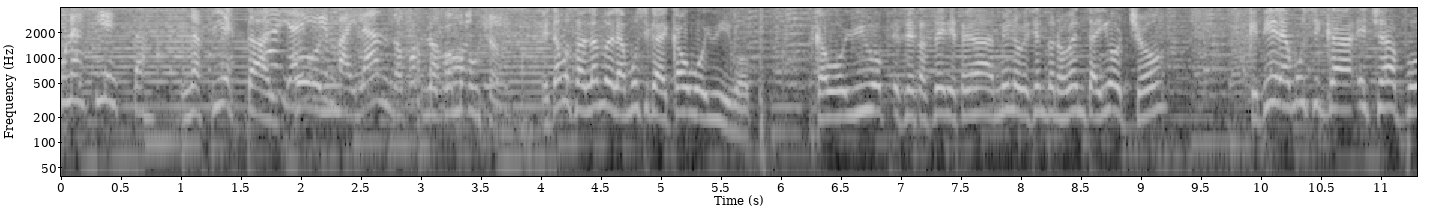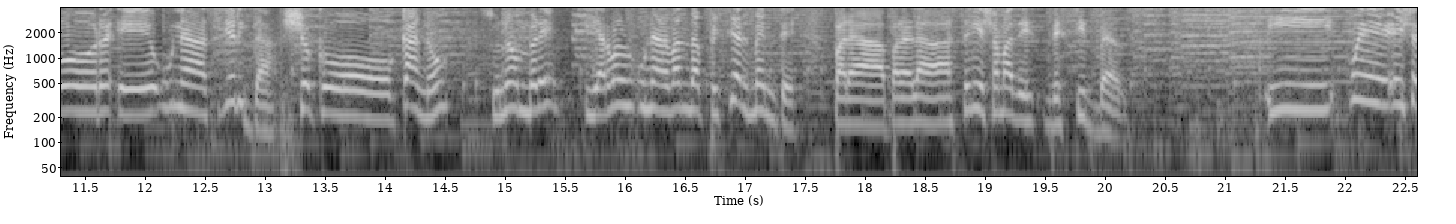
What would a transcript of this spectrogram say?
Una fiesta. Una fiesta, Ay, hay alcohol. alguien bailando, por favor. Locomotion. Estamos hablando de la música de Cowboy Bebop. Cowboy Bebop es esta serie estrenada en 1998 que tiene la música hecha por eh, una señorita, Yoko Kano, su nombre, y armaron una banda especialmente para, para la serie llamada The, The Seat Bells. Y fue, ella-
